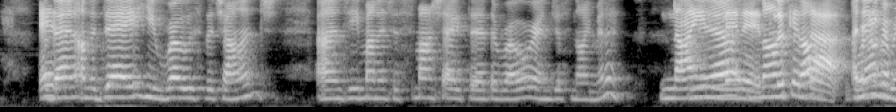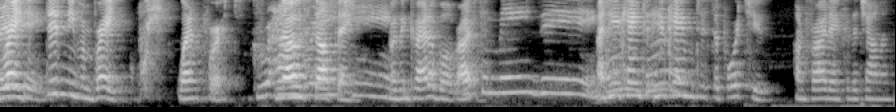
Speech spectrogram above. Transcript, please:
And- then on the day, he rose the challenge and he managed to smash out the, the rower in just nine minutes. Nine Yeah, minutes. Look at that. I didn't even break. Didn't even break. Went for it. No stopping. It was incredible, right? That's amazing. And Oh who came to who oh came to support you on Friday for the challenge?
